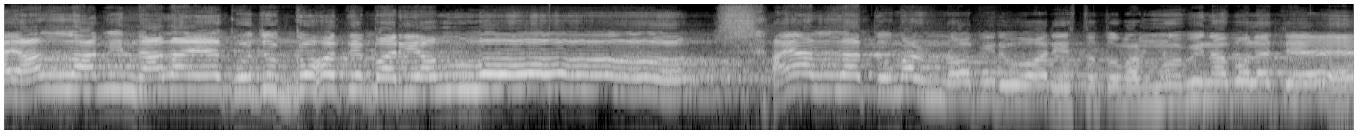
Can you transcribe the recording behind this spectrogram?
আয় আল্লাহ, আমি নালায়ক যোগ্য হতে পারি, আল্লাহ। আল্লাহ, তোমার নবীর ওয়ারিস তো তোমার নবী না বলেছেন।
